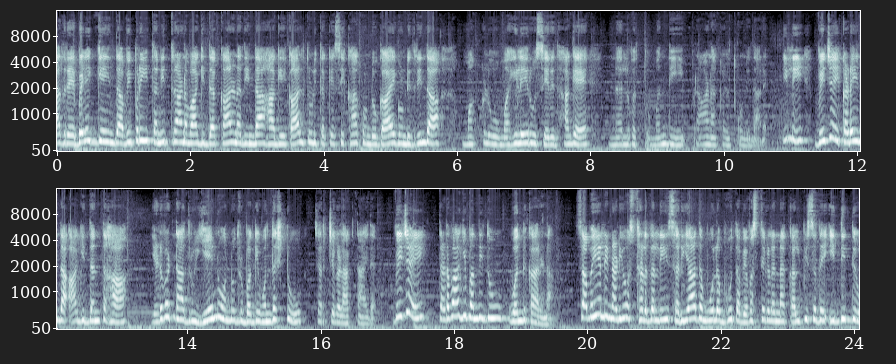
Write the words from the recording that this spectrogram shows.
ಆದರೆ ಬೆಳಿಗ್ಗೆಯಿಂದ ವಿಪರೀತ ನಿತ್ರಾಣವಾಗಿದ್ದ ಕಾರಣದಿಂದ ಹಾಗೆ ಕಾಲ್ತುಳಿತಕ್ಕೆ ಸಿಕ್ಕಾಕೊಂಡು ಗಾಯಗೊಂಡಿದ್ರಿಂದ ಮಕ್ಕಳು, ಮಹಿಳೆಯರು ಸೇರಿದ ಹಾಗೆ ನಲವತ್ತು ಮಂದಿ ಪ್ರಾಣ ಕಳೆದುಕೊಂಡಿದ್ದಾರೆ ಇಲ್ಲಿ ವಿಜಯ್ ಕಡೆಯಿಂದ ಆಗಿದ್ದಂತಹ ಎಡವಟ್ಟಾದ್ರೂ ಏನು ಅನ್ನೋದ್ರ ಬಗ್ಗೆ ಒಂದಷ್ಟು ಚರ್ಚೆಗಳಾಗ್ತಾ ಇದೆ. ವಿಜಯ್ ತಡವಾಗಿ ಬಂದಿದ್ದು ಒಂದು ಕಾರಣ. ಸಭೆಯಲ್ಲಿ ನಡೆಯೋ ಸ್ಥಳದಲ್ಲಿ ಸರಿಯಾದ ಮೂಲಭೂತ ವ್ಯವಸ್ಥೆಗಳನ್ನು ಕಲ್ಪಿಸದೆ ಇದ್ದಿದ್ದು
